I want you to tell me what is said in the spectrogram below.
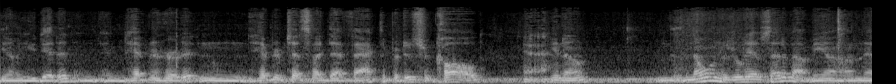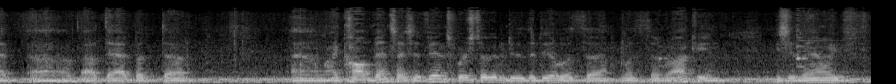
you know, you did it, and, and Hebner heard it, and Hebner testified that fact. The producer called. Yeah. You know, no one was really upset about me on that uh, about that, but. Uh, um, I called Vince. I said, Vince, we're still going to do the deal with uh, with uh, Rocky, and he said, Man, we've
